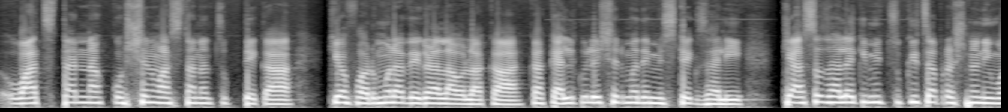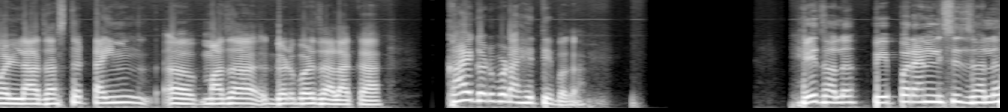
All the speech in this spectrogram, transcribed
वाचताना क्वेश्चन वाचताना चुकते का? किंवा फॉर्म्युला वेगळा लावला का? का कॅल्क्युलेशनमध्ये मिस्टेक झाली? की असं झालं की मी चुकीचा प्रश्न निवडला जास्त टाइम माझा गडबड झाला का? काय गडबड आहे ते बघा. हे झालं पेपर अनालिसिस झालं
